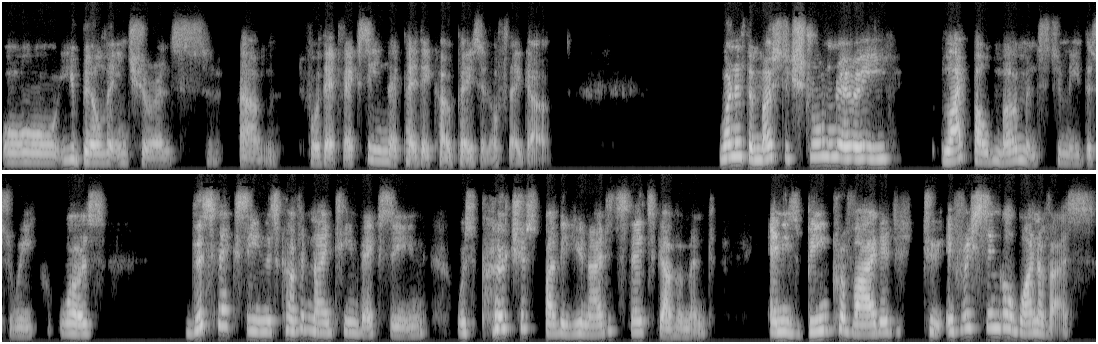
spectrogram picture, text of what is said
or you bill the insurance um, for that vaccine, they pay their copays and off they go. One of the most extraordinary light bulb moments to me this week was this vaccine, this COVID 19 vaccine, was purchased by the United States government and is being provided to every single one of us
